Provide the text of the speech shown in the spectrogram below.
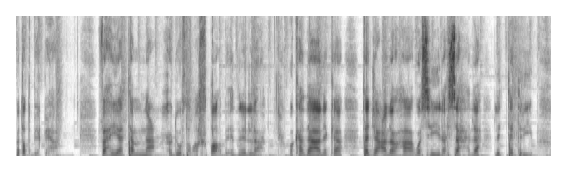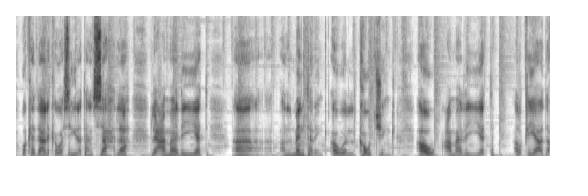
بتطبيقها فهي تمنع حدوث الأخطاء بإذن الله وكذلك تجعلها وسيلة سهلة للتدريب وكذلك وسيلة سهلة لعملية آه، ال mentoring أو ال coaching أو عملية القيادة.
